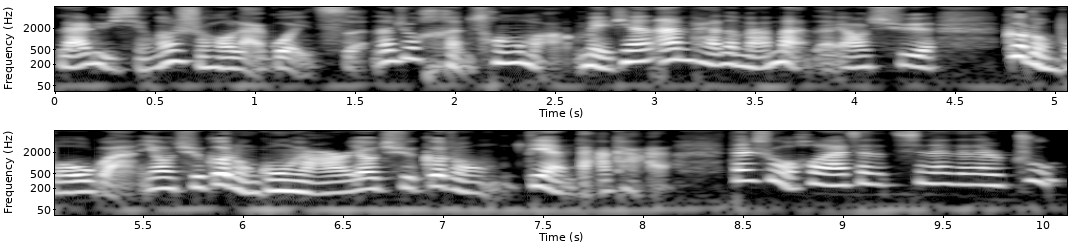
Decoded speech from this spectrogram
来旅行的时候来过一次，那就很匆忙，每天安排的满满的，要去各种博物馆，要去各种公园，要去各种店打卡呀。但是我后来在现在在那儿住。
